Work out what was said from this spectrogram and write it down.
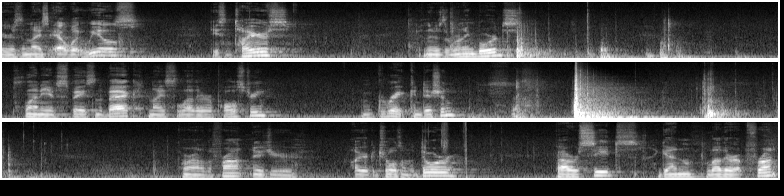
There is the nice alloy wheels, decent tires. And there's the running boards. Plenty of space in the back, nice leather upholstery, in great condition. Around to the front, there's your, all your controls on the door, power seats, again, leather up front.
